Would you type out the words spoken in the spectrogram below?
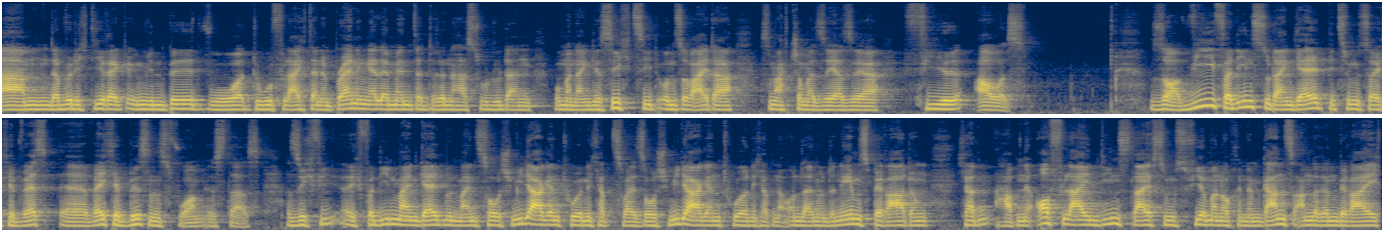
Ähm, da würde ich direkt irgendwie ein Bild, wo du vielleicht deine Branding-Elemente drin hast, wo du dann, wo man dein Gesicht sieht und so weiter. Das macht schon mal sehr, sehr viel aus. So, wie verdienst du dein Geld, beziehungsweise äh, welche Businessform ist das? Also ich, ich verdiene mein Geld mit meinen Social Media Agenturen. Ich habe zwei Social Media Agenturen, ich habe eine Online-Unternehmensberatung, ich habe eine Offline-Dienstleistungsfirma noch in einem ganz anderen Bereich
